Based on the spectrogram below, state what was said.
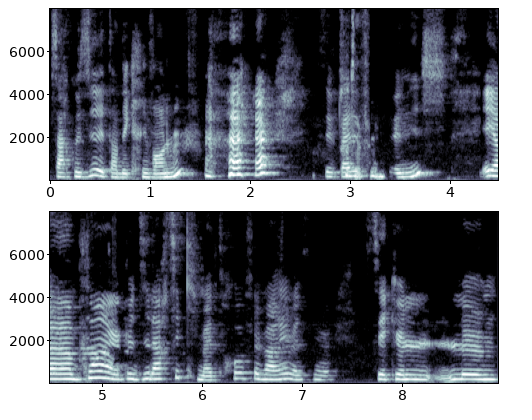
Sarkozy est un écrivain lu. C'est pas de niche. Et un point euh, que dit l'article qui m'a trop fait marrer parce que c'est que le, le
